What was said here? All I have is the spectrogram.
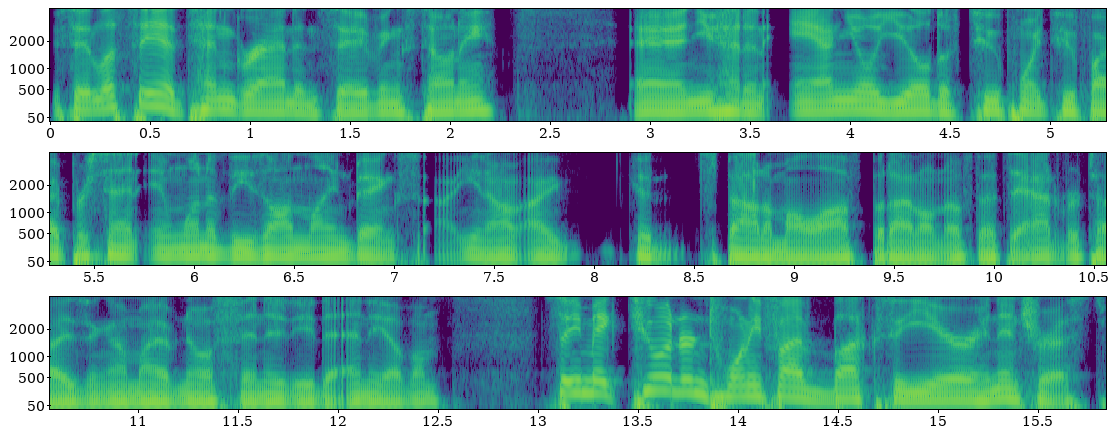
You say, let's say you had 10 grand in savings, Tony, and you had an annual yield of 2.25% in one of these online banks. You know, I could spout them all off, but I don't know if that's advertising them. I have no affinity to any of them. So you make 225 bucks a year in interest.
